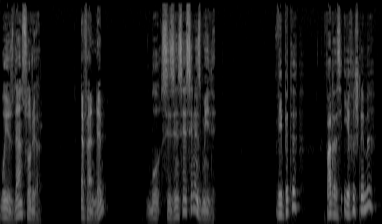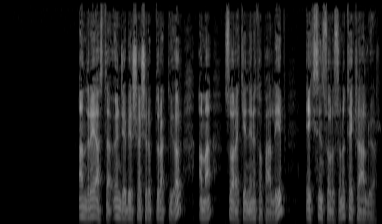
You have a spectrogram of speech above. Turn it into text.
Bu yüzden soruyor. Efendim, bu sizin sesiniz miydi? Wie bitte? War das Ihre Stimme? Andreas da önce bir şaşırıp duraklıyor ama sonra kendini toparlayıp X'in sorusunu tekrarlıyor.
